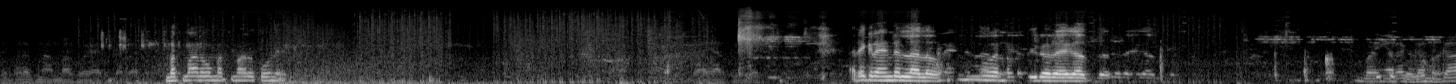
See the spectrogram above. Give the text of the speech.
से भरत मामा को याद कर रहा है मत मारो मत मारो कौन। है अरे ग्राइंडर ला लो वरना ज़ीरो रहेगा तो बढ़िया मेरा खेलो गन का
